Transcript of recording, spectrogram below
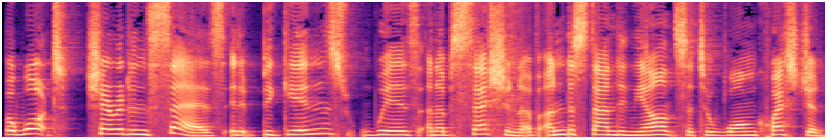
But what Sheridan says, it begins with an obsession of understanding the answer to one question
